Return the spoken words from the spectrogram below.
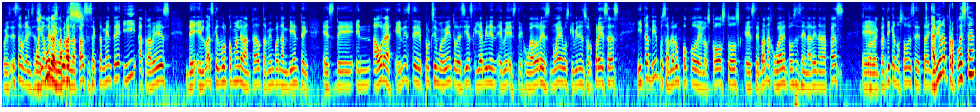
pues esta organización Guaycuras, de La Guaycuras Paz. La Paz, exactamente, y a través del básquetbol cómo han levantado también buen ambiente. Este, en ahora en este próximo evento decías que ya vienen eh, este jugadores nuevos, que vienen sorpresas y también pues hablar un poco de los costos. Este, van a jugar entonces en la Arena La Paz. Eh, platícanos todo ese detalle. Había una propuesta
